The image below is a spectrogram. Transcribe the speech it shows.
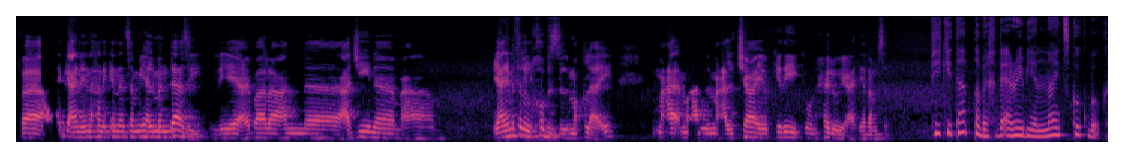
فعندك يعني نحن كنا نسميها المندازي اللي هي عبارة عن آه، عجينة مع يعني مثل الخبز المقلاي مع مع مع الشاي وكذا يكون حلو يعني رمسه في كتاب طبخ The Arabian Nights Cookbook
